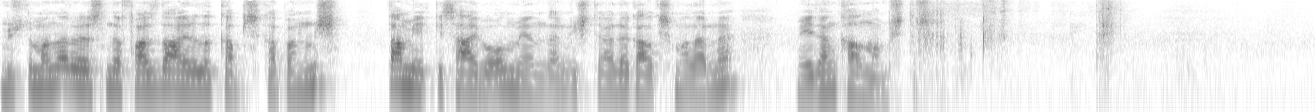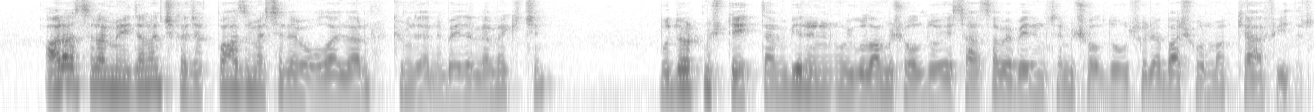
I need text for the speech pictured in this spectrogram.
Müslümanlar arasında fazla ayrılık kapısı kapanmış, tam yetki sahibi olmayanların iştihada kalkışmalarına meydan kalmamıştır. Ara sıra meydana çıkacak bazı mesele ve olayların hükümlerini belirlemek için bu dört müştehitten birinin uygulamış olduğu esasa ve benimsemiş olduğu usule başvurmak kafidir.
